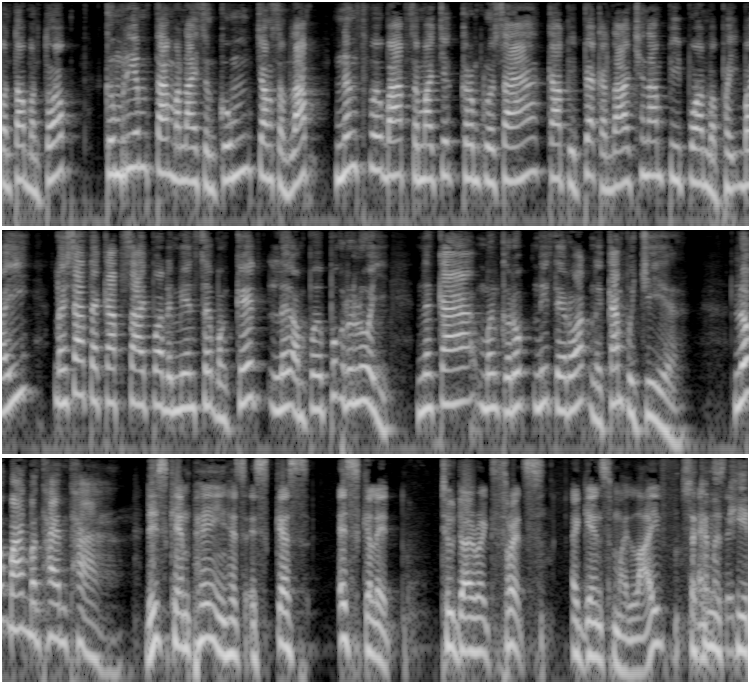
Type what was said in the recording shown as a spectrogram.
បន្តបន្ទាប់គំរាមតាមបណ្ដាញសង្គមចង់សម្លាប់និងធ្វើបាបសមាជិកក្រុមគ្រួសារកាលពីពាក់កណ្ដាលឆ្នាំ2023ដោយសារតែការផ្សាយព័ត៌មានស៊ើបអង្កេតលើអំពើពុករលួយនឹងការមិនគោរពនីតិរដ្ឋនៅកម្ពុជា លោកបានបន្ថែមថា This campaign has escalated to direct threats against my life សកម្មភាព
